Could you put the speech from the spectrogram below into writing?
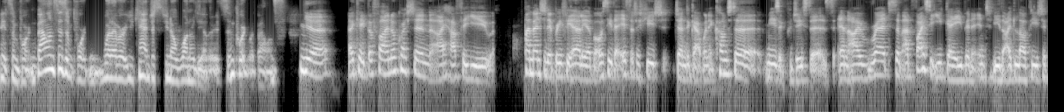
it's important. Balance is important. Whatever you can't just you know one or the other. It's important with balance. Yeah. Okay. The final question I have for you. I mentioned it briefly earlier, but obviously there is such a huge gender gap when it comes to music producers. And I read some advice that you gave in an interview that I'd love you to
